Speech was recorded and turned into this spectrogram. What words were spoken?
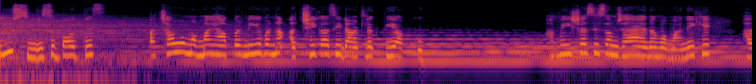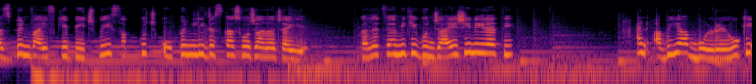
यू सीरियस अबाउट दिस अच्छा वो मम्मा यहाँ पर नहीं है, वरना अच्छी खासी डांट लगती है आपको। हमेशा से समझाया है ना मम्मा ने कि हस्बैंड वाइफ के बीच में सब कुछ ओपनली डिस्कस हो जाना चाहिए। गलत फहमी की गुंजाइश ही नहीं रहती। एंड अभी आप बोल रहे हो कि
